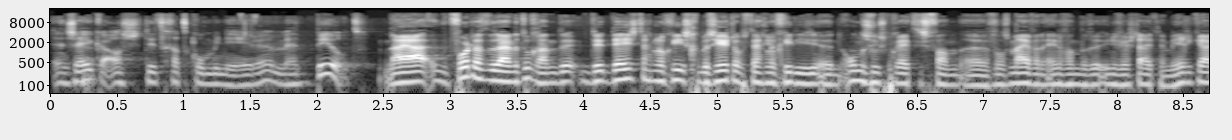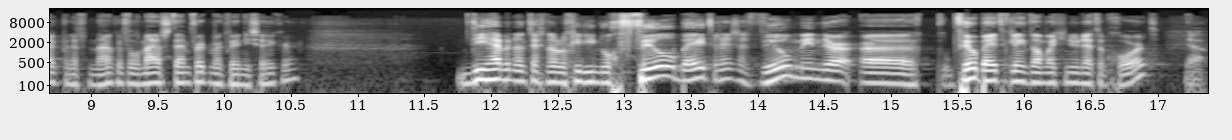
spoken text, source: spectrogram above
En zeker als je dit gaat combineren met beeld. Nou ja, voordat we daar naartoe gaan. De, de- deze technologie is gebaseerd op een technologie die een onderzoeksproject is van, eh, volgens mij van een of andere universiteit in Amerika. Ik ben even de naam volgens mij was Stanford, maar ik weet niet zeker. Die hebben een technologie die nog veel beter is en veel minder, eh, veel beter klinkt dan wat je nu net hebt gehoord. Ja.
